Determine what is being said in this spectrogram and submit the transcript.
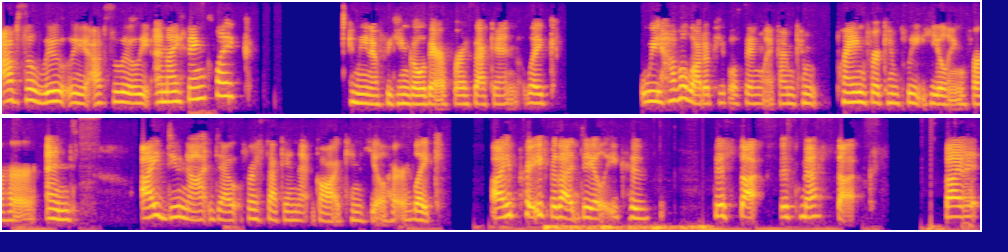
Absolutely. Absolutely. And I think, like, I mean, if we can go there for a second, like, we have a lot of people saying, like, I'm com- praying for complete healing for her. And I do not doubt for a second that God can heal her. Like, I pray for that daily because this sucks. This mess sucks. But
